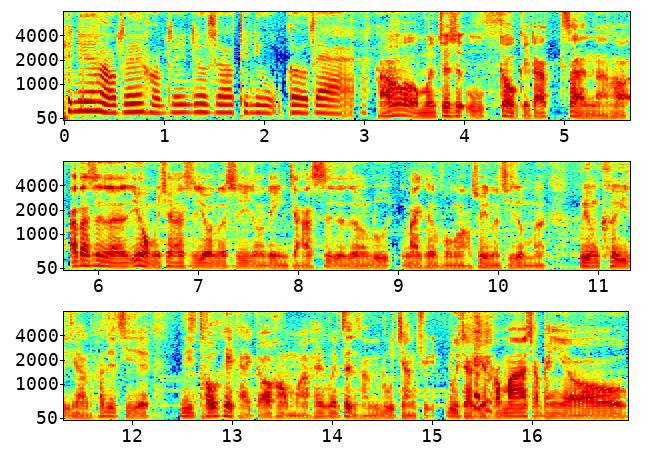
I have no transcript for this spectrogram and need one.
天天好声音，好声音就是要天天五够赞。好，我们就是五够给它赞了哈啊！但是呢，因为我们现在是用的是一种领夹式的这种录麦克风啊，所以呢，其实我们不用刻意的这样，它就其实你头可以抬高好吗？它就会正常的录下去，录下去 好吗？小朋友，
